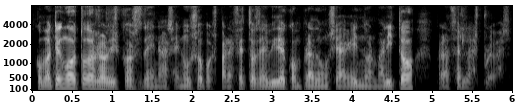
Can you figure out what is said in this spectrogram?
Como tengo todos los discos de NAS en uso, pues para efectos del vídeo he comprado un Seagate normalito para hacer las pruebas.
